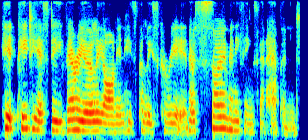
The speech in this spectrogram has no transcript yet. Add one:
hit PTSD very early on in his police career. There are so many things that happened.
